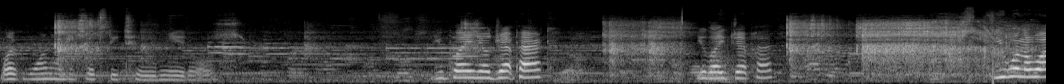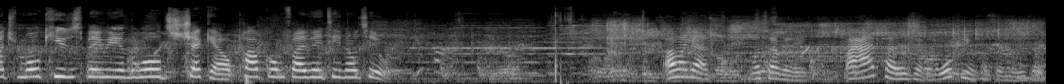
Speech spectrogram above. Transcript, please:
like 162 needles. You playing your jetpack? You like jetpack? You want to watch more cutest baby in the world, check out Popcorn 51802. Oh my gosh, what's happening? My iPad isn't working for some reason.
